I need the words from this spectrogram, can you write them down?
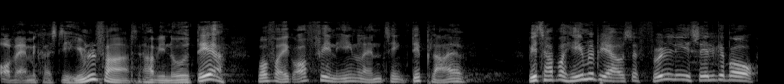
Og hvad med Kristi Himmelfart? Har vi noget der? Hvorfor ikke opfinde en eller anden ting? Det plejer vi tager på Himmelbjerget, selvfølgelig i Silkeborg.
